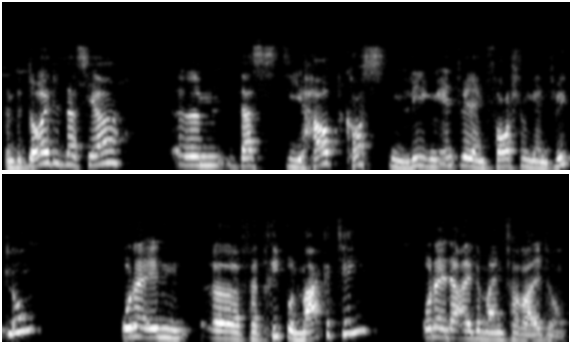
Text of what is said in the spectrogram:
dann bedeutet das ja, ähm, dass die Hauptkosten liegen entweder in Forschung und Entwicklung oder in äh, Vertrieb und Marketing oder in der allgemeinen Verwaltung.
